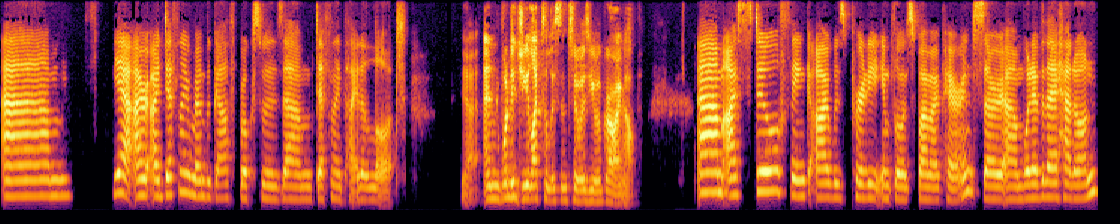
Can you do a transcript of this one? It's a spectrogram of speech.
Um, yeah, I, I, definitely remember Garth Brooks was um, definitely played a lot. Yeah. And what did you like to listen to as you were growing up? Um, I still think I was pretty influenced by my parents. So um, whatever they had on,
